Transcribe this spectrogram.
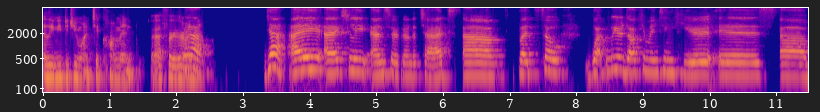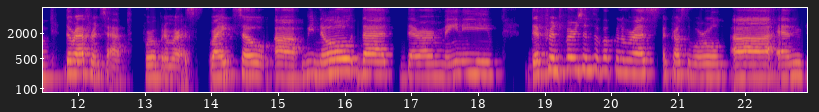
Eleni, did you want to comment uh, further yeah. on that? Yeah, I, I actually answered on the chat. Uh, but so what we are documenting here is um, the reference app for OpenMRS, right? So uh, we know that there are many different versions of OpenMRS across the world, uh, and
